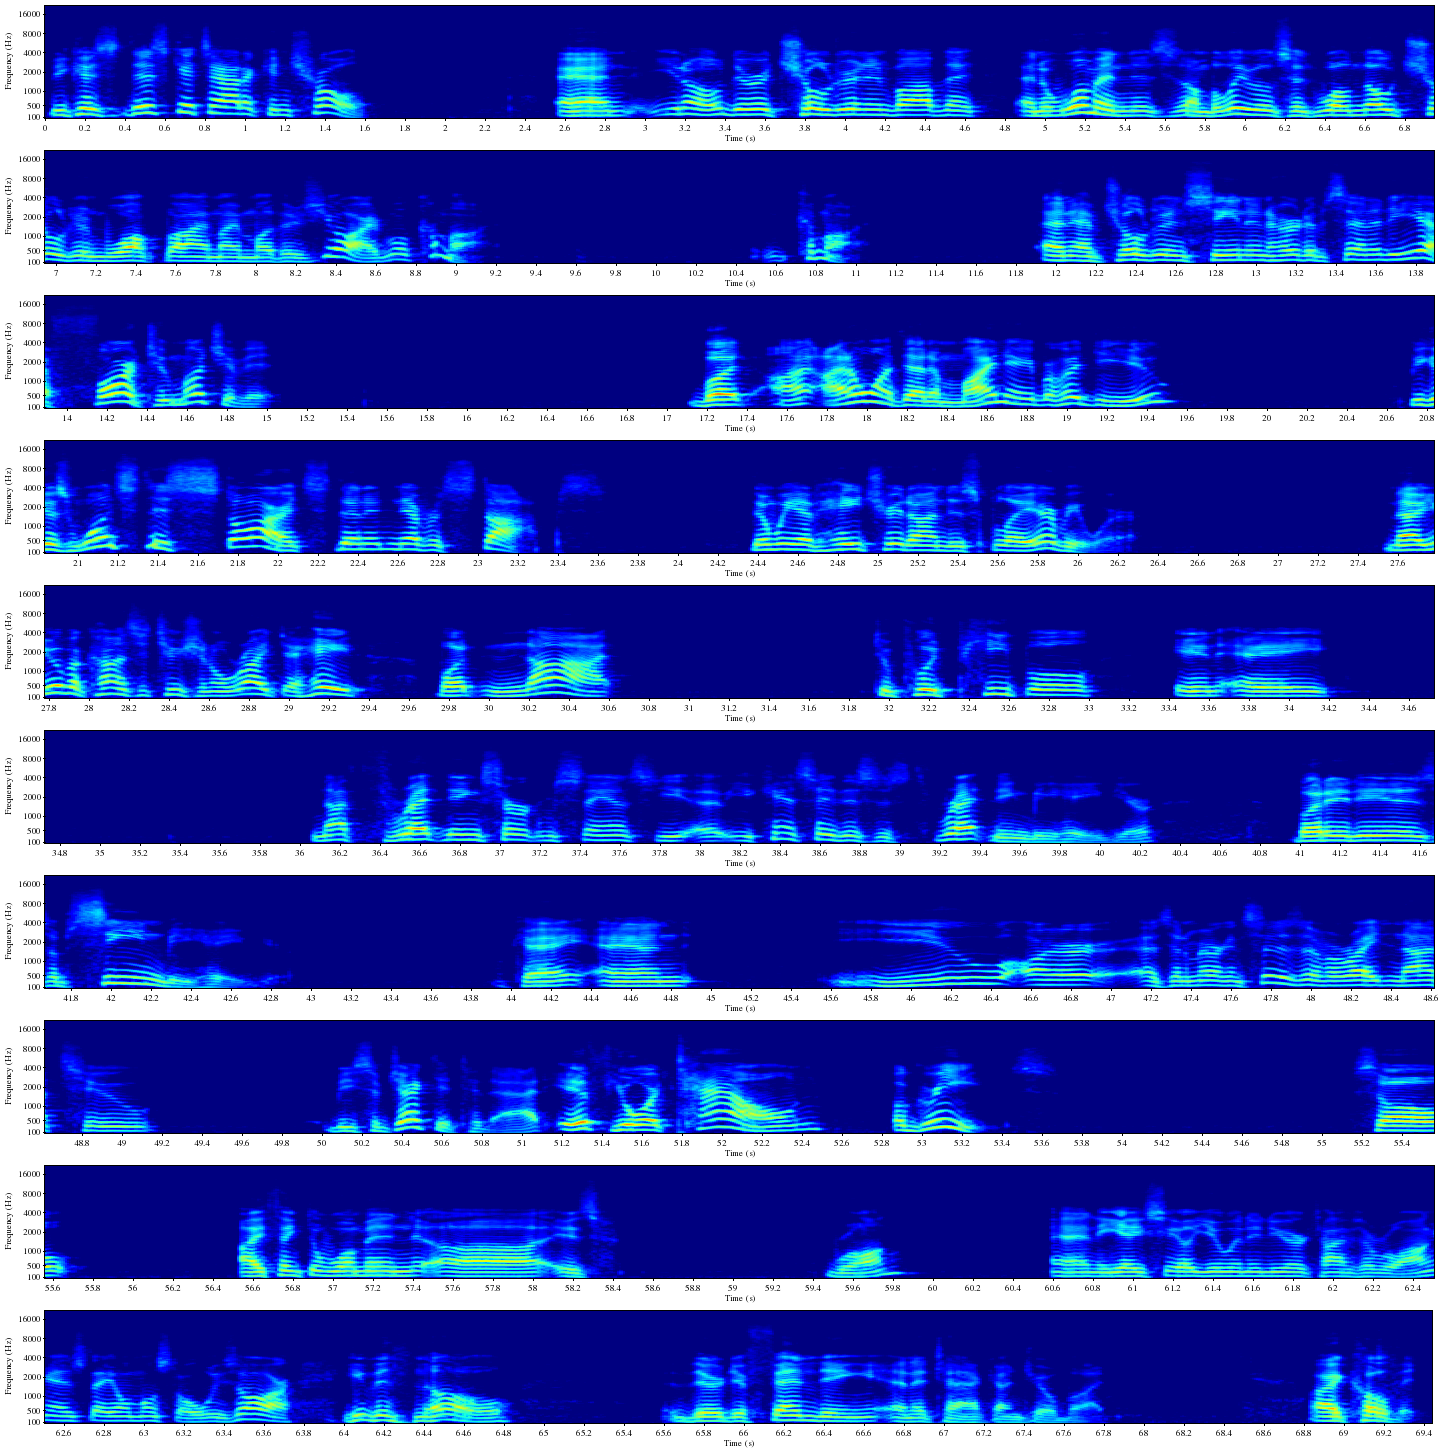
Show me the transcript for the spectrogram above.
Because this gets out of control. And, you know, there are children involved. In, and a woman, this is unbelievable, says, well, no children walk by my mother's yard. Well, come on. Come on. And have children seen and heard obscenity? Yeah, far too much of it. But I, I don't want that in my neighborhood. Do you? Because once this starts, then it never stops. Then we have hatred on display everywhere. Now, you have a constitutional right to hate, but not to put people in a not threatening circumstance. You, uh, you can't say this is threatening behavior but it is obscene behavior. Okay? And you are, as an American citizen, have a right not to be subjected to that if your town agrees. So I think the woman uh, is wrong, and the ACLU and the New York Times are wrong, as they almost always are, even though they're defending an attack on Joe Biden. All right, COVID.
